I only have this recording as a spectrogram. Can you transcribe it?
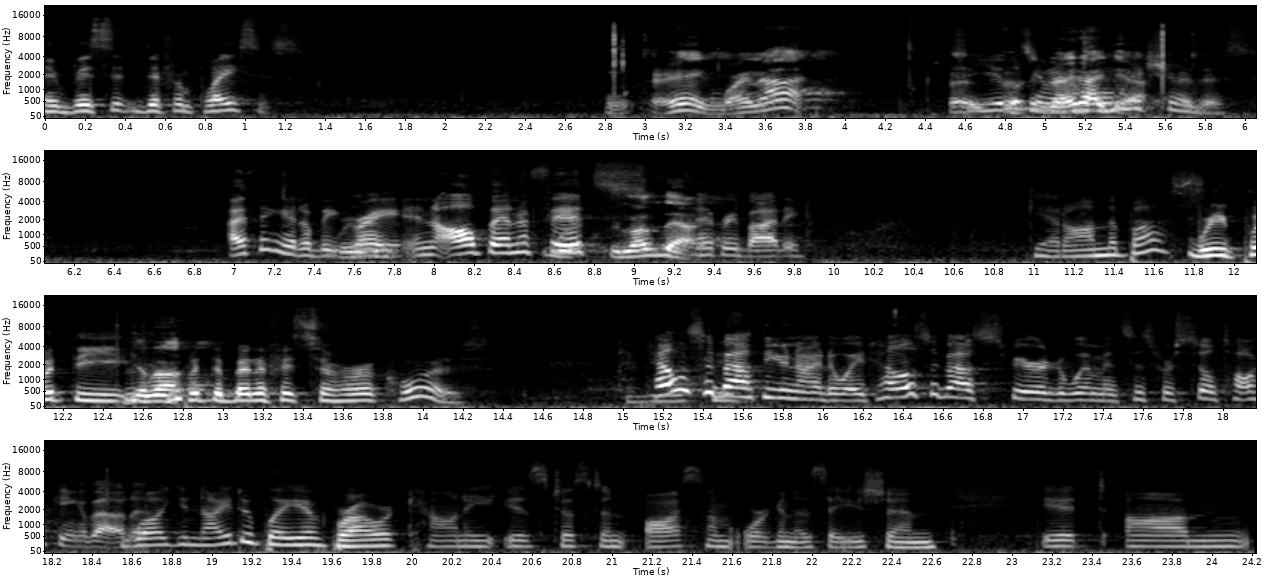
and visit different places. Hey, why not? So you're That's a looking great at a whole idea. mixture of this. I think it'll be We- great, and all benefits. we love that. Everybody. Get on the bus. We put the we put the benefits to her cause. Tell us about the United Way. Tell us about Spirited Women, since we're still talking about it. Well. United Way of Broward County is just an awesome organization. It um,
